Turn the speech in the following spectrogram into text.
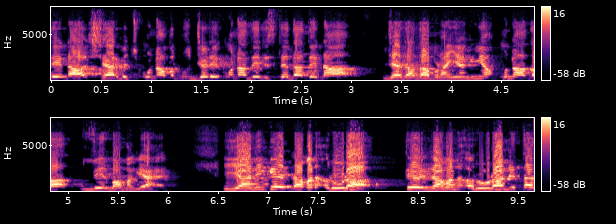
ਦੇ ਨਾਲ ਸ਼ਹਿਰ ਵਿੱਚ ਉਹਨਾਂ ਵੱਲੋਂ ਜਿਹੜੇ ਉਹਨਾਂ ਦੇ ਰਿਸ਼ਤੇਦਾਰ ਦੇ ਨਾਂ ਜਾਇਦਾਦਾਂ ਬਣਾਈਆਂ ਗਈਆਂ, ਉਹਨਾਂ ਦਾ ਵੇਰਵਾ ਮੰਗਿਆ ਹੈ। ਯਾਨੀ ਕਿ ਰਮਨ ਅਰੋੜਾ ਤੇ ਰਮਨ ਅਰੋੜਾ ਨੇ ਤਾਂ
